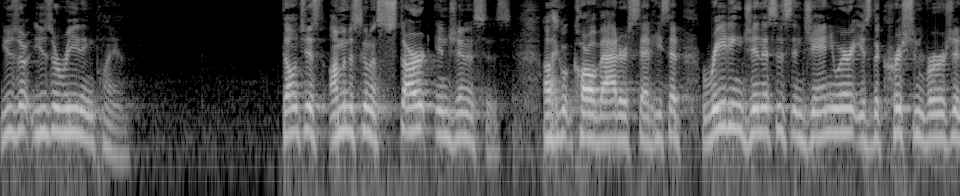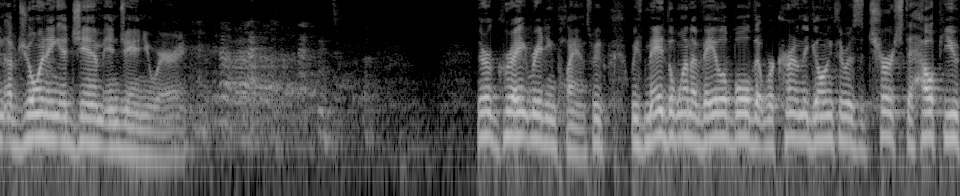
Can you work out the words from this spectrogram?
Use a, use a reading plan. Don't just, I'm just going to start in Genesis. I like what Carl Vatter said. He said, reading Genesis in January is the Christian version of joining a gym in January. there are great reading plans. We've, we've made the one available that we're currently going through as a church to help you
